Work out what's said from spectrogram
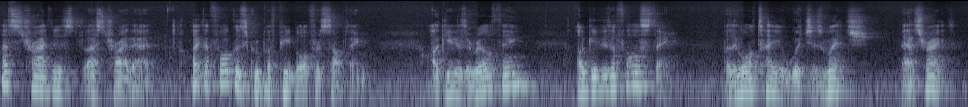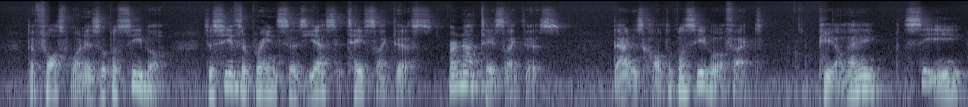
Let's try this, let's try that. Like a focus group of people for something. I'll give you the real thing, I'll give you the false thing, but they won't tell you which is which. That's right. The false one is a placebo to see if the brain says, yes, it tastes like this, or not tastes like this. That is called the placebo effect. P L A C E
